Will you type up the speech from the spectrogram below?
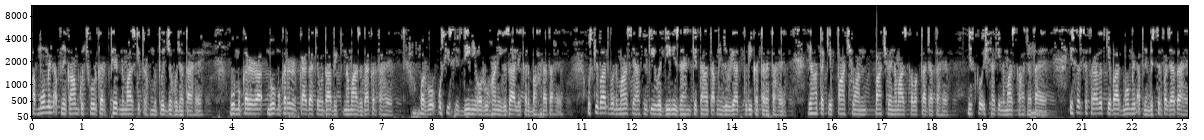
اب مومن اپنے کام کو چھوڑ کر پھر نماز کی طرف متوجہ ہو جاتا ہے۔ وہ مقرر وہ مقرر قاعدہ کے مطابق نماز ادا کرتا ہے اور وہ اسی سے دینی اور روحانی غذا لے کر باہر آتا ہے۔ اس کے بعد وہ نماز سے حاصل کی ہوئے دینی ذہن کے تحت اپنی ضروریات پوری کرتا رہتا ہے۔ یہاں تک کہ پانچویں نماز کا وقت آ جاتا ہے، جس کو عشاء کی نماز کہا جاتا ہے۔ اس وقت سے فراغت کے بعد مومن اپنے بستر پر جاتا ہے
